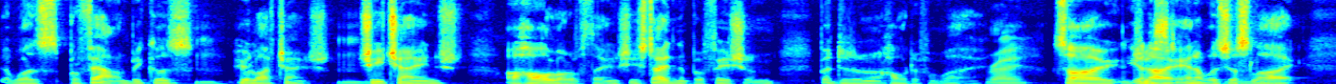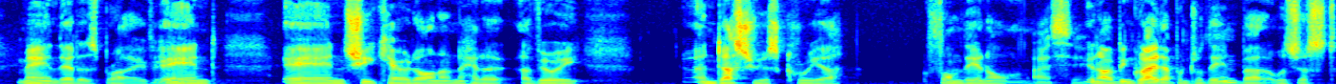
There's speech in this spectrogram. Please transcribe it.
was profound because Mm. her life changed. She changed a whole lot of things. She stayed in the profession, but did it in a whole different way. Right. So you know, and it was just like, man, that is brave. And and she carried on and had a, a very industrious career from then on. I see. You know, I've been great up until then, but it was just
